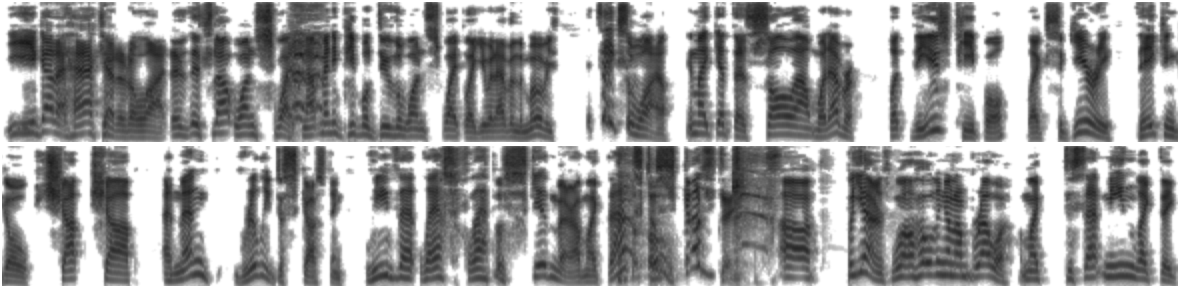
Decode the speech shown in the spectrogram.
you got to hack at it a lot. It's not one swipe. Not many people do the one swipe like you would have in the movies. It takes a while. You might get the soul out, whatever. But these people, like Sagiri, they can go chop, chop, and then really disgusting. Leave that last flap of skin there. I'm like, that's Oh. disgusting. uh, but yeah, well, holding an umbrella. I'm like, does that mean like they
